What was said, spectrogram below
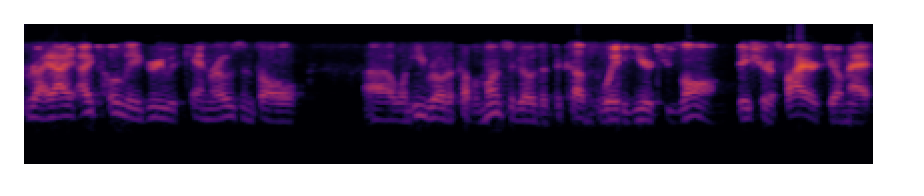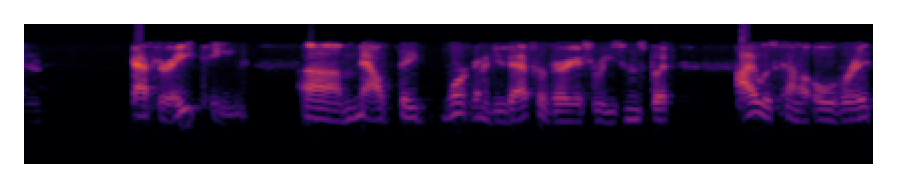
Right, I, I totally agree with Ken Rosenthal uh, when he wrote a couple months ago that the Cubs waited a year too long. They should have fired Joe Maddon after 18. Um, now they weren't going to do that for various reasons, but I was kind of over it,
